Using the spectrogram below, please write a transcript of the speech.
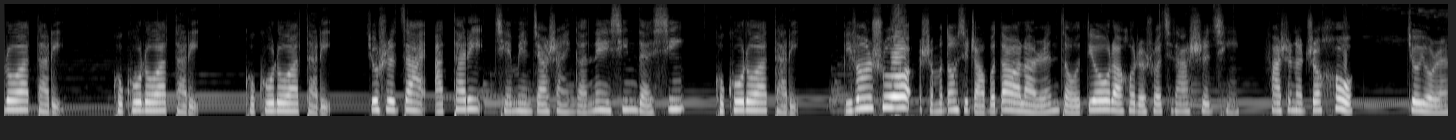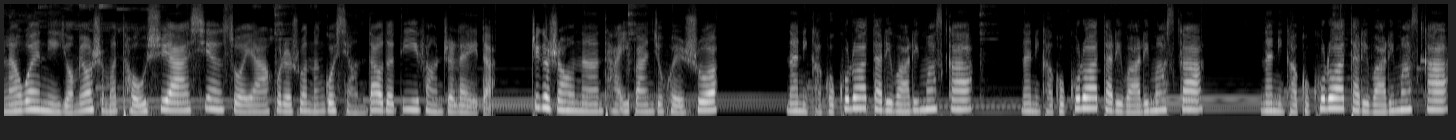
当たり、心当たり、心当たり。就是在阿塔里前面加上一个内心的心，kokoro 阿塔里。比方说什么东西找不到了，人走丢了，或者说其他事情发生了之后，就有人来问你有没有什么头绪啊、线索呀，或者说能够想到的地方之类的。这个时候呢，他一般就会说， 那你卡 kokoro 阿塔里瓦里马斯卡？那你卡 kokoro 阿塔里瓦里马斯卡？那你卡 kokoro 阿塔里瓦里马斯卡？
